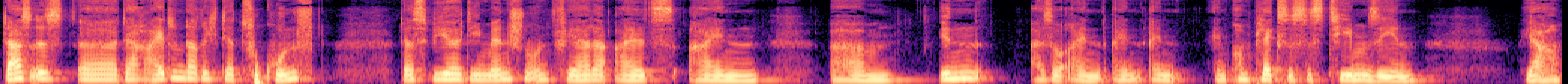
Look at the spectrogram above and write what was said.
das ist äh, der Reitunterricht der Zukunft, dass wir die Menschen und Pferde als ein ähm, in also ein, ein, ein, ein komplexes System sehen. Ja,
